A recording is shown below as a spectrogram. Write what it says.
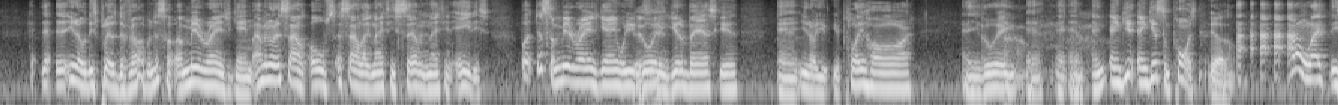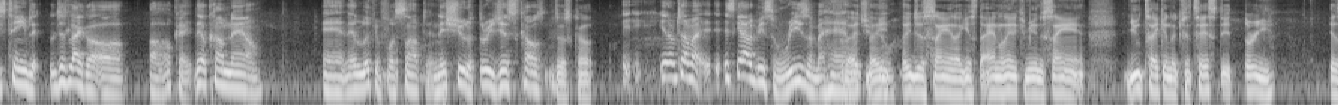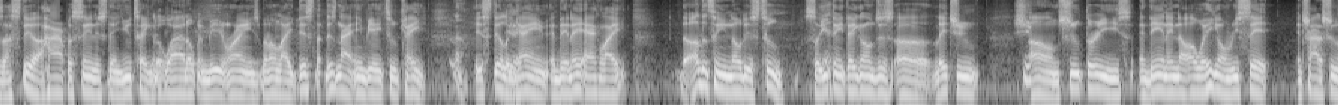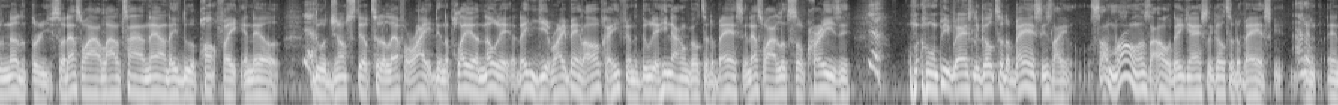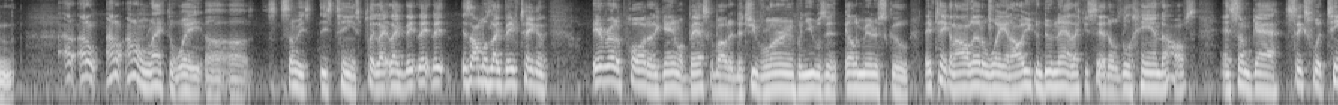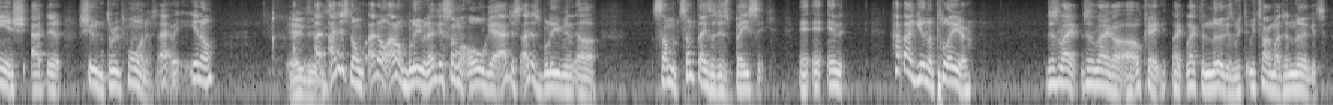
You know these players developing this a mid range game. I mean, that sounds old. That sounds like 1970s, 1980s, but just a mid range game where you go in and get a basket, and you know you, you play hard, and you go in and, and, and, and, and get and get some points. Yeah. I, I, I don't like these teams that just like uh, uh, uh okay they'll come down and they're looking for something. They shoot a three just cause Just cut. you know what I'm talking about. It- It's got to be some reason behind They, what you're they, doing. they just saying, I guess the analytic community saying you taking the contested three is a still a higher percentage than you taking a wide open mid range. But I'm like, this this not NBA 2K. No. It's still a game. And then they act like the other team know this too. So you Yeah. think they gonna just uh, let you Shoot. um, shoot threes, and then they know, oh well, he gonna reset and try to shoot another three. So that's why a lot of times now they do a pump fake and they'll Yeah. do a jump step to the left or right. Then the player know that they can get right back. Like, okay, he finna do that. He not gonna go to the basket. That's why it looks so crazy yeah. when people actually go to the basket. It's like something wrong. I was like, oh, they can actually go to the basket. I don't- and, and I, I don't. I don't. I don't like the way uh, uh, some of these, these teams play. Like like they, they, they. It's almost like they've taken every other part of the game of basketball that, that you've learned when you was in elementary school. They've taken all that away, and all you can do now, like you said, those little handoffs, and some guy six foot ten sh- out there shooting three pointers. I mean, you know. Just, I, I just don't I don't I don't believe in it. I guess I'm an old guy. I just I just believe in uh some some things are just basic. And, and, and how about getting a player just like just like uh, uh, okay like like the Nuggets we we talking about the Nuggets.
